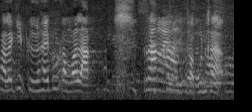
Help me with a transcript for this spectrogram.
ภารกิจคือให้พูดคำว่ารักรักค่ะ ขอบคุณค่ะข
